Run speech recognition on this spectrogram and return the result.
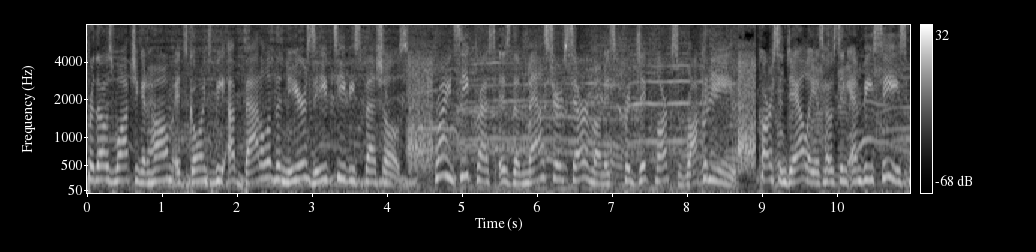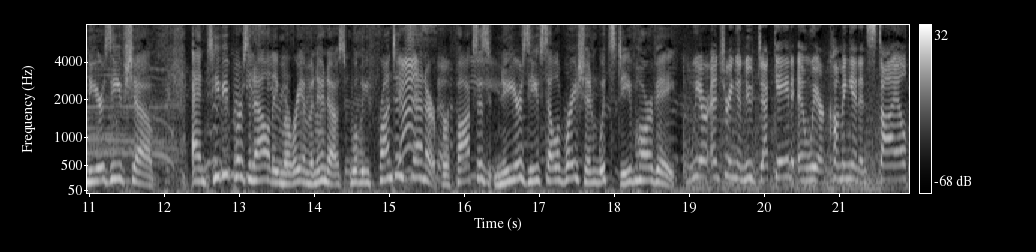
For those watching at home, it's going to be a battle of the New Year's Eve TV specials. Ryan Seacrest is the master of ceremonies for Dick Clark's Rockin' Eve. Carson Daly is hosting NBC's New Year's Eve show. And TV personality Maria Menounos will be front and center for Fox's New Year's Eve celebration with Steve Harvey. We are entering a new decade and we are coming in in style.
